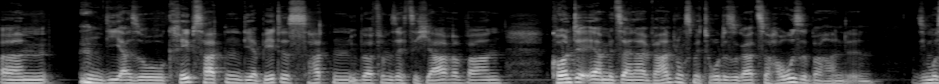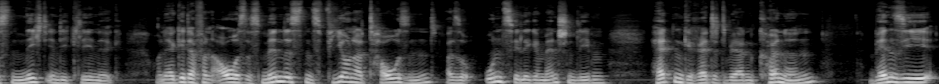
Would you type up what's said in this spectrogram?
ähm, die also Krebs hatten, Diabetes hatten, über 65 Jahre waren, konnte er mit seiner Behandlungsmethode sogar zu Hause behandeln. Sie mussten nicht in die Klinik. Und er geht davon aus, dass mindestens 400.000, also unzählige Menschenleben, hätten gerettet werden können, wenn sie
